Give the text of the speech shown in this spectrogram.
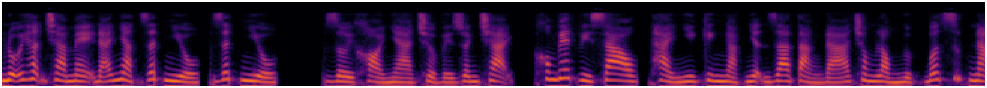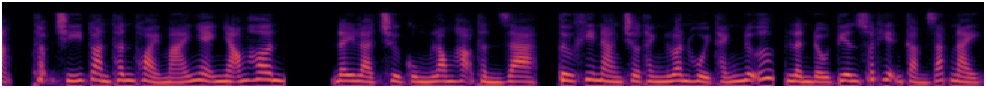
nỗi hận cha mẹ đã nhạt rất nhiều, rất nhiều. Rời khỏi nhà trở về doanh trại, không biết vì sao, Thải Nhi kinh ngạc nhận ra tảng đá trong lòng ngực bớt sức nặng, thậm chí toàn thân thoải mái nhẹ nhõm hơn. Đây là trừ cùng Long Hạo Thần ra, từ khi nàng trở thành luân hồi thánh nữ, lần đầu tiên xuất hiện cảm giác này.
